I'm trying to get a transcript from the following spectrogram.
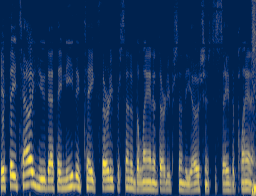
If they tell you that they need to take 30% of the land and 30% of the oceans to save the planet,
